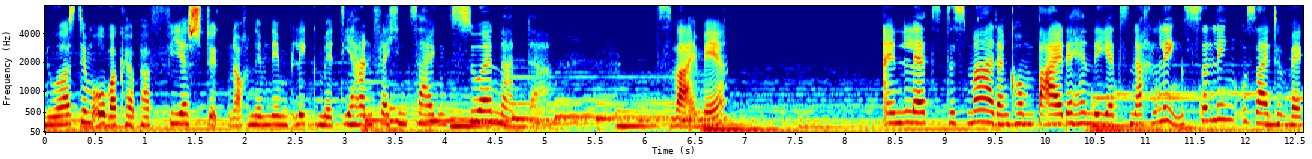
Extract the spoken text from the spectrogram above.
Nur aus dem Oberkörper vier Stück noch. Nimm den Blick mit. Die Handflächen zeigen zueinander. Zwei mehr. Ein letztes Mal, dann kommen beide Hände jetzt nach links, zur linken Seite weg.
